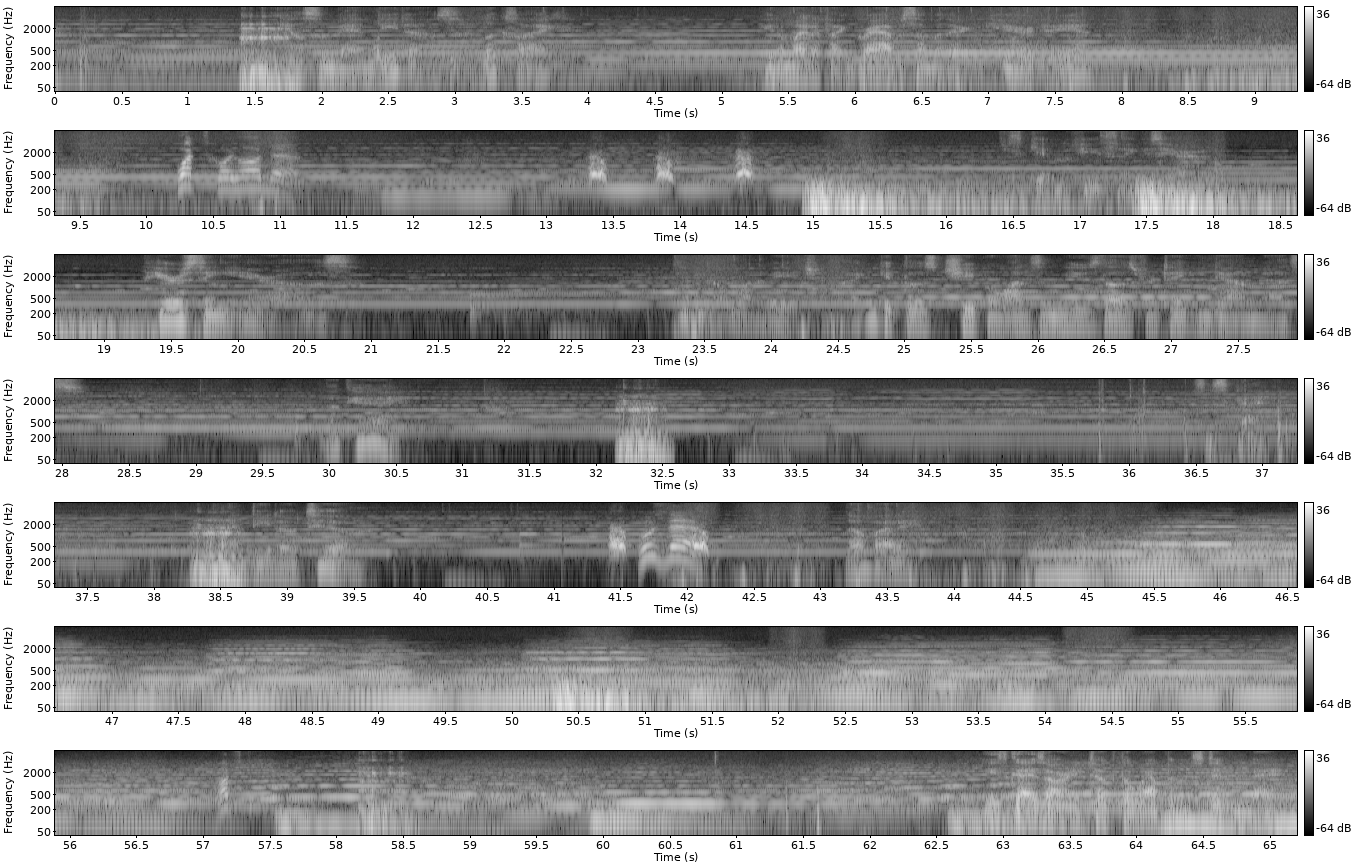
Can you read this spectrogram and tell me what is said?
Kill some banditos, it looks like. You don't mind if I grab some of their gear, do you? What's going on there? Piercing arrows. You know, one of each. I can get those cheaper ones and use those for taking down mess. Okay. What's this guy? Bandito too. Who's there? Nobody. What's These guys already took the weapons, didn't they?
